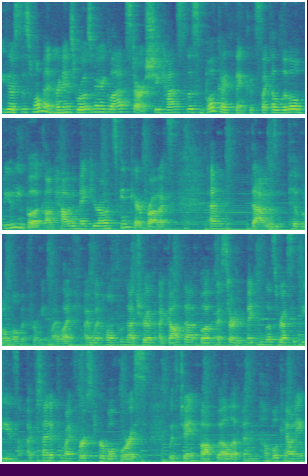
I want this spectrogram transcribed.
there's this woman, her name's Rosemary Gladstar. She has this book, I think. It's like a little beauty book on how to make your own skincare products. And that was a pivotal moment for me in my life. I went home from that trip, I got that book, I started making those recipes. I signed up for my first herbal course with Jane Bothwell up in Humboldt County.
